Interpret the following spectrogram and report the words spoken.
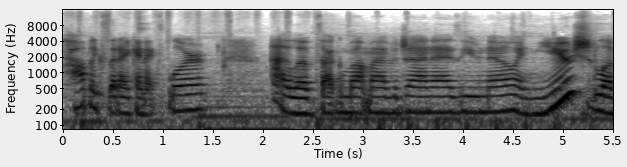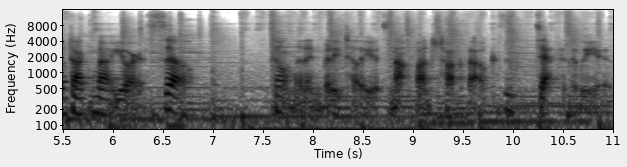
topics that I can explore. I love talking about my vagina as you know, and you should love talking about yours. So don't let anybody tell you it's not fun to talk about because it definitely is.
